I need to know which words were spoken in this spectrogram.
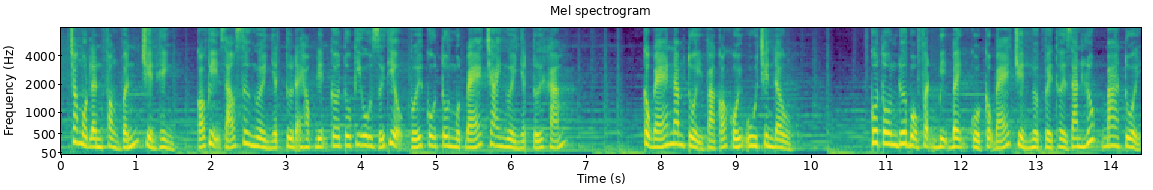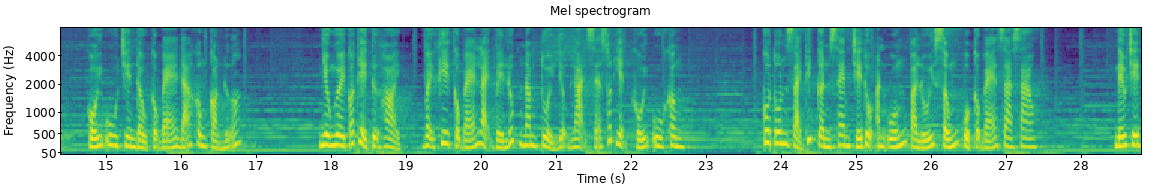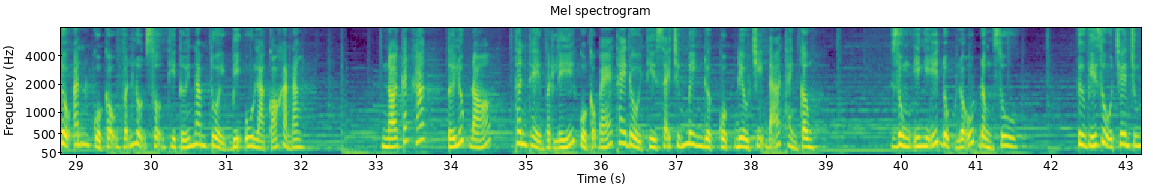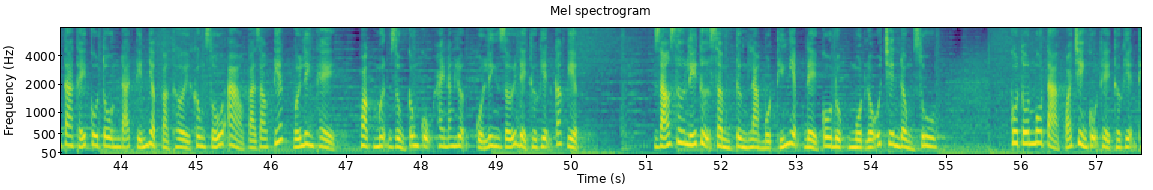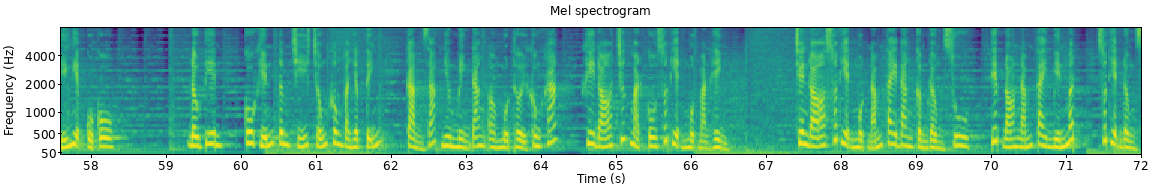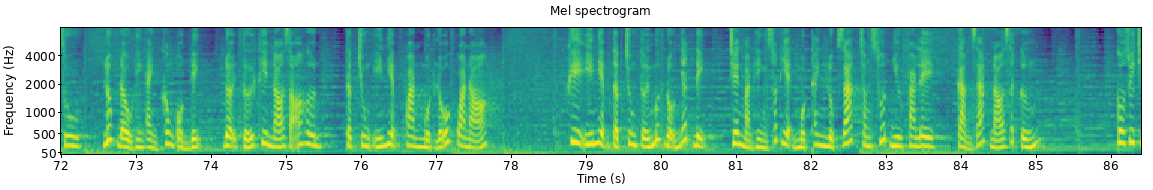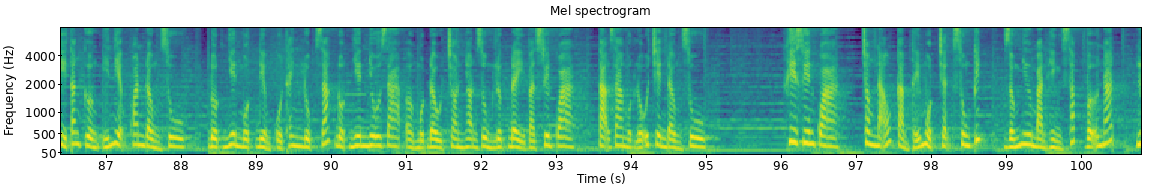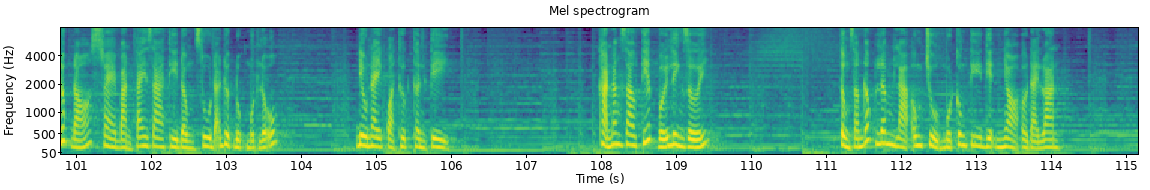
Trong một lần phỏng vấn truyền hình, có vị giáo sư người Nhật từ Đại học Điện cơ Tokyo giới thiệu với cô Tôn một bé trai người Nhật tới khám. Cậu bé 5 tuổi và có khối u trên đầu. Cô Tôn đưa bộ phận bị bệnh của cậu bé chuyển ngược về thời gian lúc 3 tuổi, khối u trên đầu cậu bé đã không còn nữa. Nhiều người có thể tự hỏi, vậy khi cậu bé lại về lúc 5 tuổi liệu lại sẽ xuất hiện khối u không? Cô Tôn giải thích cần xem chế độ ăn uống và lối sống của cậu bé ra sao. Nếu chế độ ăn của cậu vẫn lộn xộn thì tới 5 tuổi bị u là có khả năng. Nói cách khác, tới lúc đó, thân thể vật lý của cậu bé thay đổi thì sẽ chứng minh được cuộc điều trị đã thành công. Dùng ý nghĩ đục lỗ đồng xu Từ ví dụ trên chúng ta thấy cô Tôn đã tiến nhập vào thời không số ảo và giao tiếp với linh thể hoặc mượn dùng công cụ hay năng lượng của linh giới để thực hiện các việc. Giáo sư Lý Tự Sầm từng làm một thí nghiệm để cô đục một lỗ trên đồng xu. Cô Tôn mô tả quá trình cụ thể thực hiện thí nghiệm của cô. Đầu tiên, cô khiến tâm trí trống không và nhập tĩnh, cảm giác như mình đang ở một thời không khác, khi đó trước mặt cô xuất hiện một màn hình. Trên đó xuất hiện một nắm tay đang cầm đồng xu, tiếp đó nắm tay biến mất, xuất hiện đồng xu, lúc đầu hình ảnh không ổn định, đợi tới khi nó rõ hơn, tập trung ý niệm khoan một lỗ qua nó. Khi ý niệm tập trung tới mức độ nhất định, trên màn hình xuất hiện một thanh lục giác trong suốt như pha lê, cảm giác nó rất cứng. Cô duy trì tăng cường ý niệm khoan đồng xu, đột nhiên một điểm của thanh lục giác đột nhiên nhô ra ở một đầu tròn nhọn dùng lực đẩy và xuyên qua, tạo ra một lỗ trên đồng xu. Khi xuyên qua, trong não cảm thấy một trận xung kích, giống như màn hình sắp vỡ nát, lúc đó xòe bàn tay ra thì đồng xu đã được đục một lỗ. Điều này quả thực thần kỳ. Khả năng giao tiếp với linh giới Tổng Giám đốc Lâm là ông chủ một công ty điện nhỏ ở Đài Loan.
